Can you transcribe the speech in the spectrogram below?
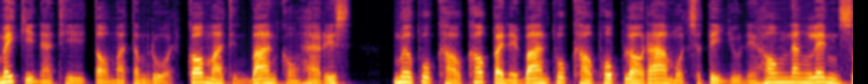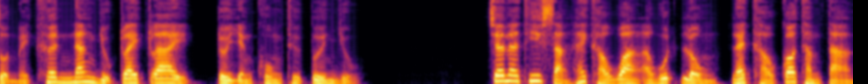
ไม่กี่นาทีต่อมาตำรวจก็มาถึงบ้านของแฮร์ริส เมื่อพวกเขาเข้าไปในบ้านพวกเขาพบลอร่าหมดสติอยู่ในห้องนั่งเล่นส่วนไมเคิลนั่งอยู่ใกล้ๆ โดยยังคงถือปืนอยู่ เจ้าหน้าที่สั่งให้เขาวางอาวุธลงและเขาก็ทำตาม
